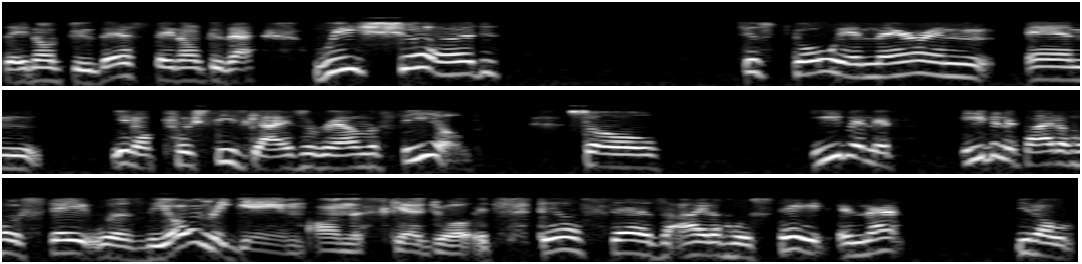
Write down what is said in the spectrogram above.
They don't do this. They don't do that. We should just go in there and and you know push these guys around the field. So even if even if Idaho State was the only game on the schedule, it still says Idaho State, and that you know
